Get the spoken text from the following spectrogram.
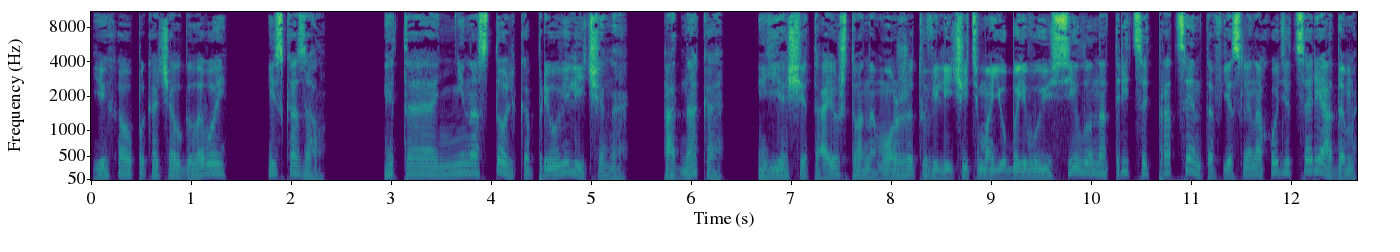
Ехао покачал головой и сказал. «Это не настолько преувеличено. Однако я считаю, что она может увеличить мою боевую силу на 30%, если находится рядом,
